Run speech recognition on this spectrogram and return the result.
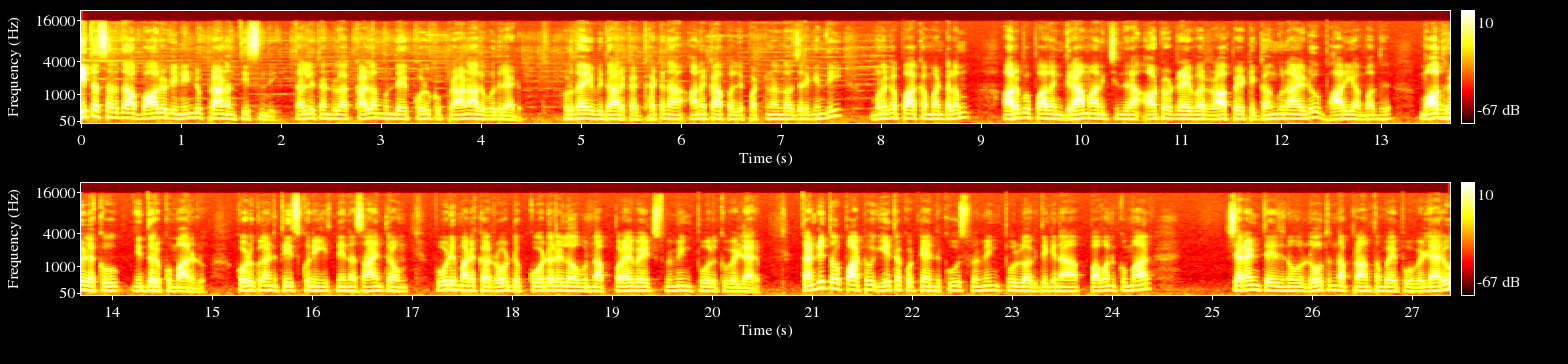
ఈత సరదా బాలుడి నిండు ప్రాణం తీసింది. తల్లిదండ్రుల కళ్ళ ముందే కొడుకు ప్రాణాలు వదిలాడు. హృదయ విదారక ఘటన అనకాపల్లి పట్టణంలో జరిగింది. మునగపాక మండలం అరబుపాలెం గ్రామానికి చెందిన ఆటో డ్రైవర్ రాపేటి గంగునాయుడు భార్య మధు మాధురులకు ఇద్దరు కుమారులు. కొడుకులను తీసుకుని నిన్న సాయంత్రం పూడిమడక రోడ్డు కూడలిలో ఉన్న ప్రైవేట్ స్విమ్మింగ్ పూల్కు వెళ్ళారు తండ్రితో పాటు ఈత కొట్టేందుకు స్విమ్మింగ్ పూల్లోకి దిగిన పవన్ కుమార్ చరణ్ తేజ్ను లోతున్న ప్రాంతం వైపు వెళ్ళారు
